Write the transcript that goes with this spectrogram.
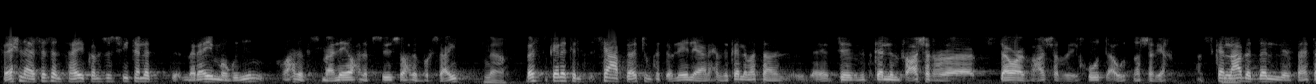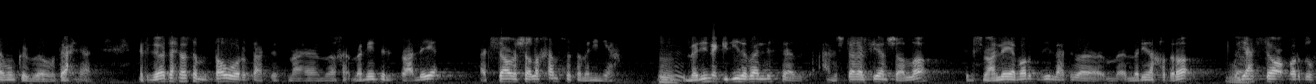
فإحنا أساسا في هيئة قناة السويس في ثلاث مراين موجودين واحدة في إسماعيلية واحدة في السويس واحدة في بورسعيد. نعم. بس كانت الساعة بتاعتهم كانت قليلة يعني إحنا بنتكلم مثلا بنتكلم في 10 بتستوعب 10 يخوت أو 12 يخت. بس كان. العدد ده اللي ساعتها ممكن يبقى متاح يعني. لكن دلوقتي إحنا مثلا بنطور بتاعت مدينة الإسماعيلية هتستوعب إن شاء الله 85 يخت. المدينة الجديدة بقى اللي لسه هنشتغل فيها إن شاء الله في الإسماعيلية برضه دي اللي هتبقى مدينة خضراء. ودي نعم. هتستوعب برضه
